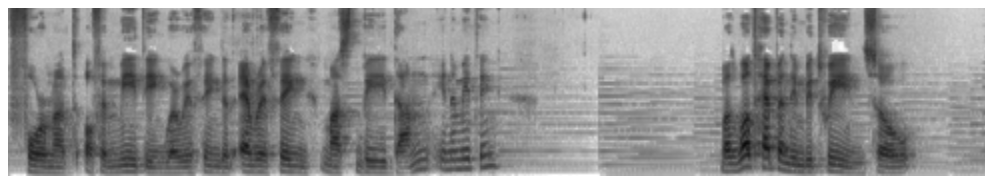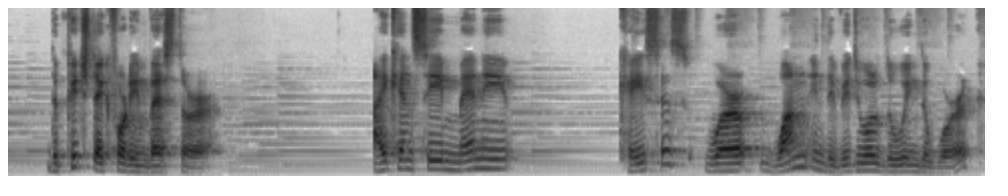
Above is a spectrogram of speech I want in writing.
format of a meeting where we think that everything must be done in a meeting. But what happened in between? So, the pitch deck for the investor, I can see many cases where one individual doing the work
